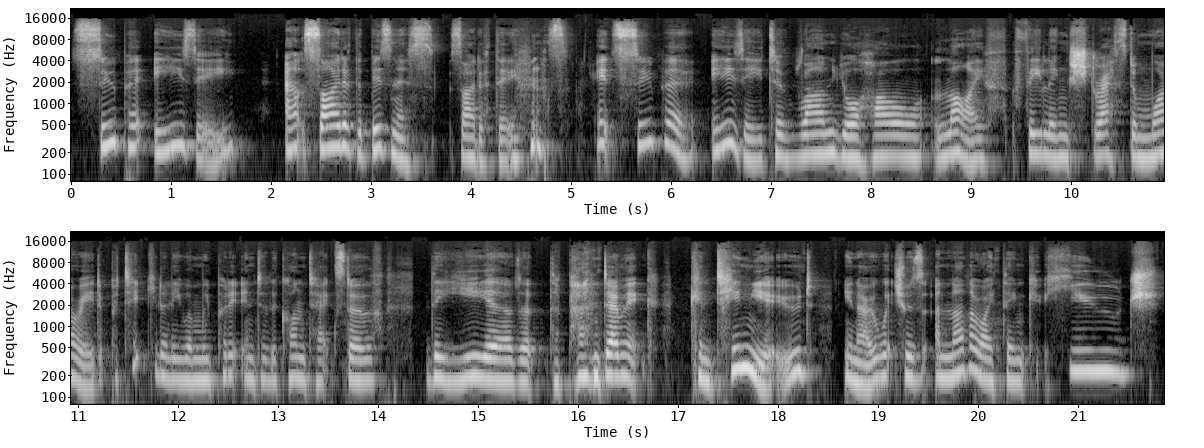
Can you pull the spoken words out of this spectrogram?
super easy outside of the business side of things it's super easy to run your whole life feeling stressed and worried, particularly when we put it into the context of the year that the pandemic continued, you know, which was another, I think, huge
